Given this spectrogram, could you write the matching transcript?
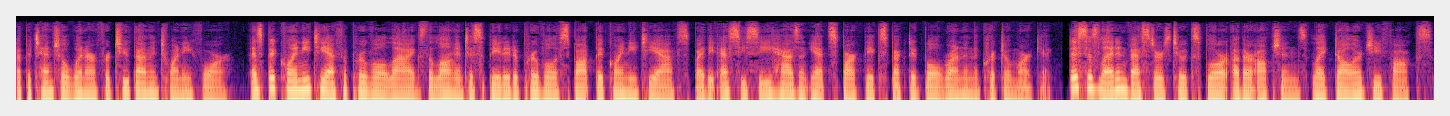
a potential winner for 2024. As Bitcoin ETF approval lags the long anticipated approval of spot Bitcoin ETFs by the SEC hasn't yet sparked the expected bull run in the crypto market. This has led investors to explore other options like Dollar GFOX,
